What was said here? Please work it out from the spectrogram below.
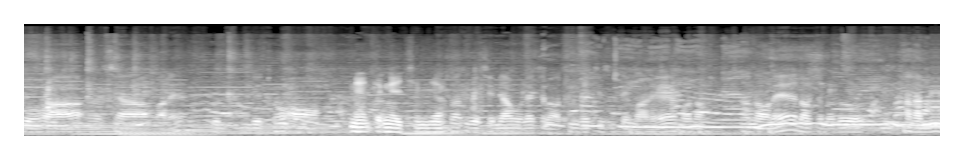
ဟိုဟာဆရာပါလေကိုဒီထုံးအောင်နဲ့တငယ်ချင်းများကျွန်တော်ဒီချင်းများကိုလည်းကျွန်တော်အထူးပဲကျေးဇူးတင်ပါတယ်ပေါ့နော်။နောက်တော့လည်းတော့ကျွန်တော်တို့ဒီခန္ဓာမီ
